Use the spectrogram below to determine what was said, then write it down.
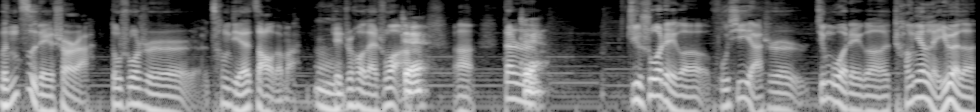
文字这个事儿啊，都说是仓颉造的嘛，嗯，这之后再说啊。对啊，但是据说这个伏羲啊是经过这个长年累月的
